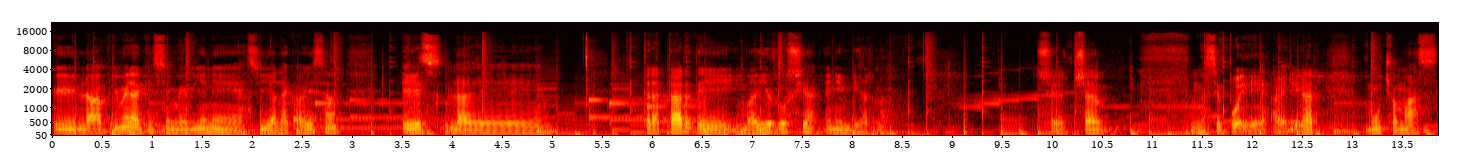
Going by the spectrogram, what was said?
Eh, la primera que se me viene así a la cabeza es la de tratar de invadir Rusia en invierno. O sea, ya no se puede agregar mucho más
